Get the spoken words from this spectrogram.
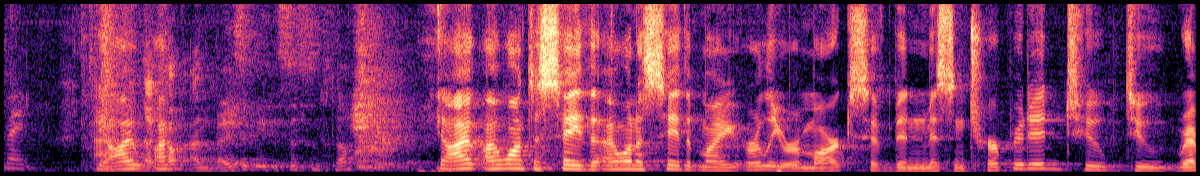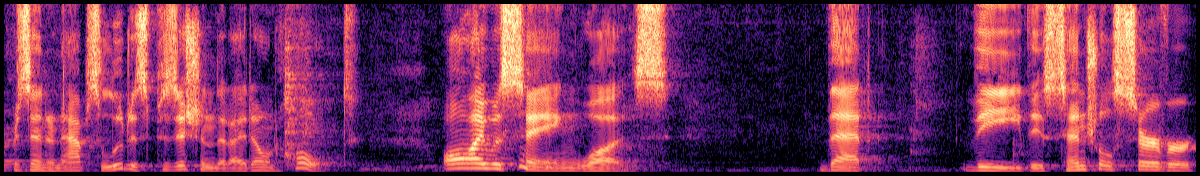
Right. Yeah, I- and, they're I- and basically the system's comfortable with. Yeah, I, I want to say that, I want to say that my earlier remarks have been misinterpreted to, to represent an absolutist position that I don't hold. All I was saying was that the, the central server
